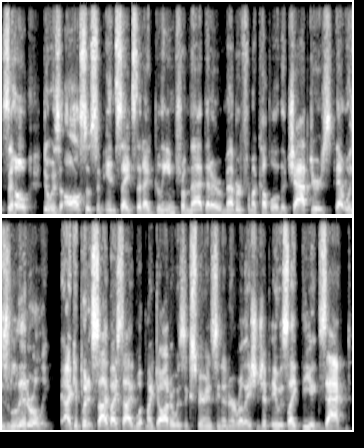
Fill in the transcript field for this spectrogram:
so there was also some insights that I gleaned from that that I remembered from a couple of the chapters that was literally, I could put it side by side what my daughter was experiencing in her relationship. It was like the exact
